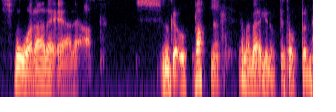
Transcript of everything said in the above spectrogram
svårare är det att suga upp vattnet hela vägen upp i toppen.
